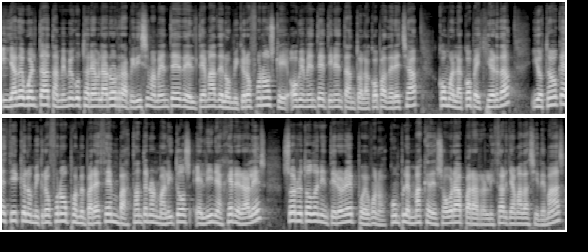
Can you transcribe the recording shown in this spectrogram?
Y ya de vuelta también me gustaría hablaros rapidísimamente del tema de los micrófonos que obviamente tienen tanto en la copa derecha como en la copa izquierda. Y os tengo que decir que los micrófonos pues me parecen bastante normalitos en líneas generales, sobre todo en interiores pues bueno, cumplen más que de sobra para realizar llamadas y demás,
